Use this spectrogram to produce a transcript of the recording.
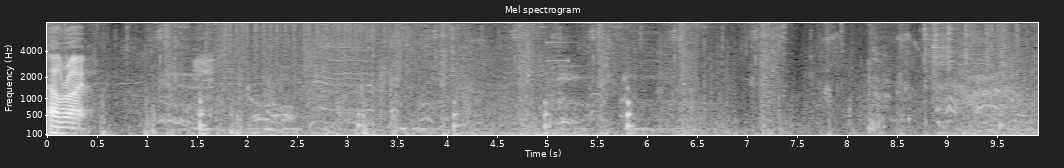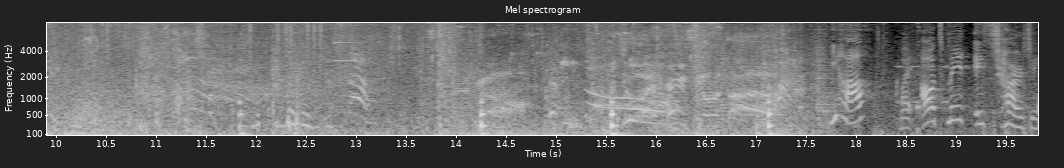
Oh, right. Yeehaw! My ultimate is charging.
